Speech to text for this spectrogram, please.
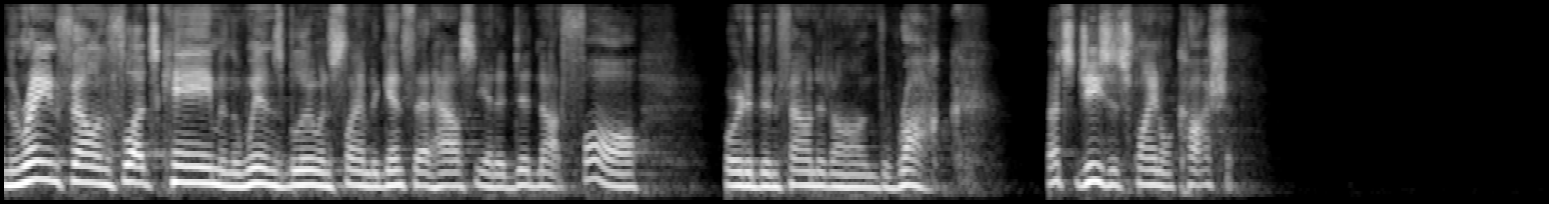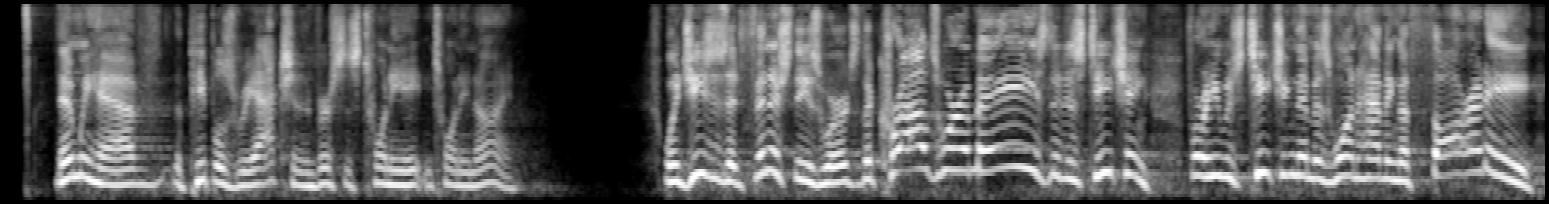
And the rain fell, and the floods came, and the winds blew and slammed against that house, and yet it did not fall, for it had been founded on the rock. That's Jesus' final caution. Then we have the people's reaction in verses 28 and 29. When Jesus had finished these words, the crowds were amazed at his teaching, for he was teaching them as one having authority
